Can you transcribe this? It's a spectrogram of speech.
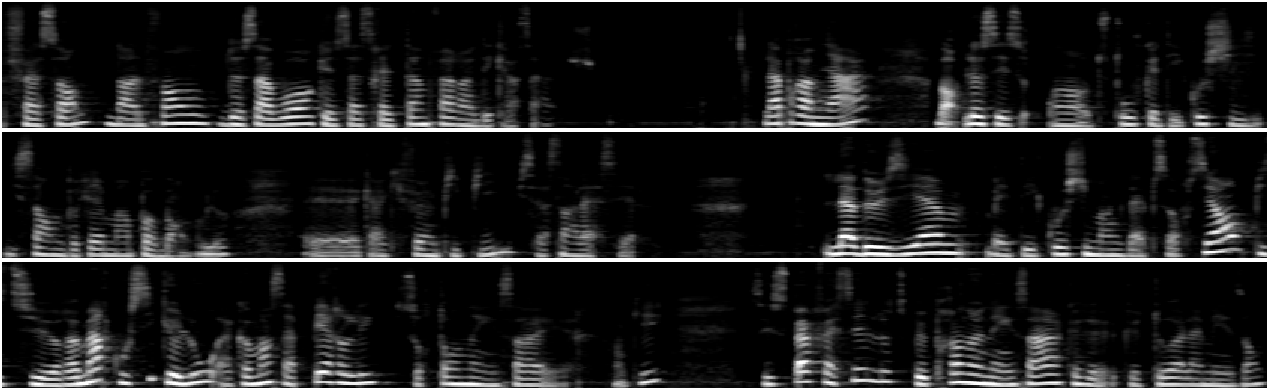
façons, dans le fond, de savoir que ça serait le temps de faire un décrassage. La première, bon, là, c'est tu trouves que tes couches, ils, sentent vraiment pas bon, là, quand il fait un pipi, puis ça sent la selle. La deuxième, ben, tes couches, il manquent d'absorption. Puis tu remarques aussi que l'eau, elle commence à perler sur ton insert. OK? C'est super facile, là. Tu peux prendre un insert que, que tu as à la maison.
